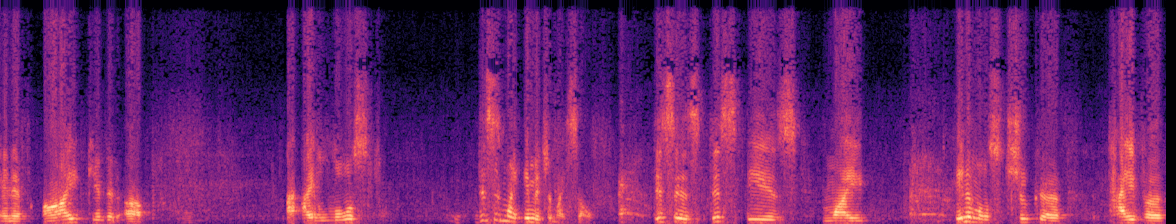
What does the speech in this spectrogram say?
And if I give it up, I, I lost this is my image of myself. This is this is my innermost shuka, taiva,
